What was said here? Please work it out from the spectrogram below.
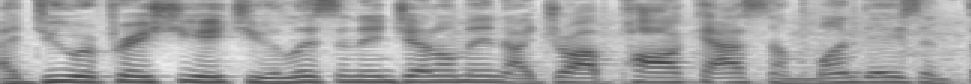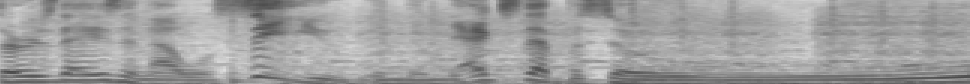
I do appreciate you listening, gentlemen. I drop podcasts on Mondays and Thursdays, and I will see you in the next episode.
